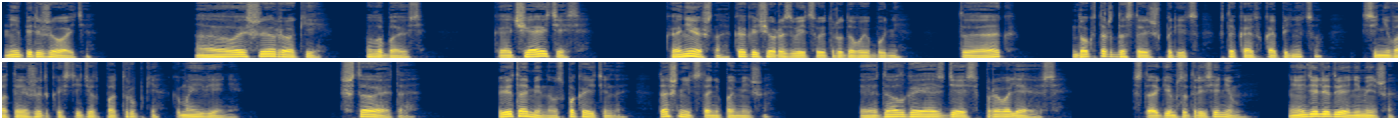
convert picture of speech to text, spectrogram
Не переживайте». «А вы широкий», — улыбаюсь. «Качаетесь?» «Конечно, как еще развеять свои трудовые будни?» «Так...» Доктор достает шприц, втыкает в капельницу. Синеватая жидкость идет по трубке к моей вене. «Что это?» «Витамины, успокоительные. Тошнить станет поменьше». «И долго я здесь проваляюсь?» С таким сотрясением? Недели две, не меньше.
